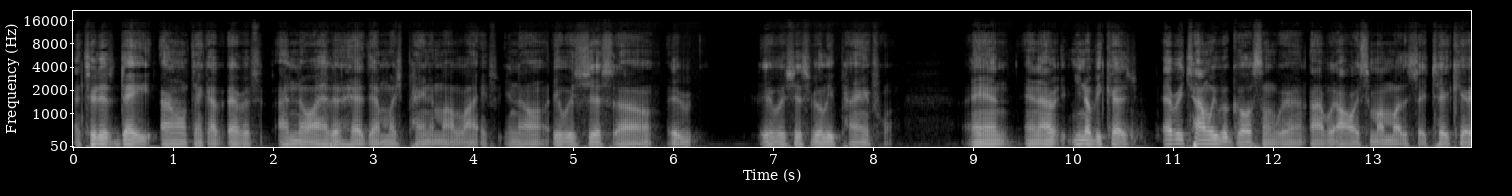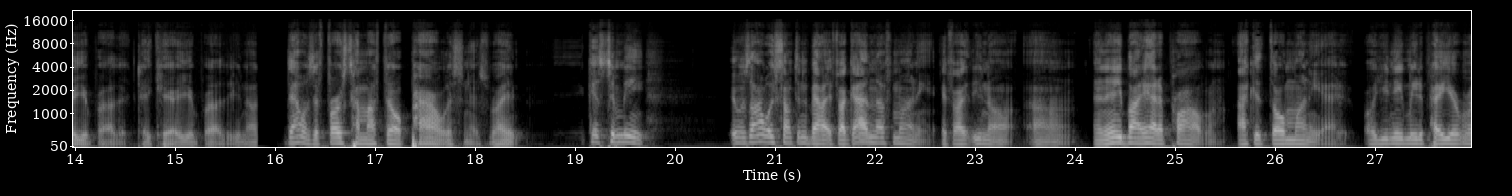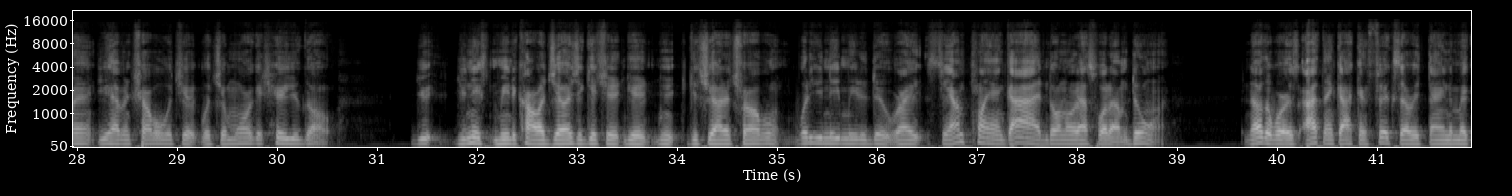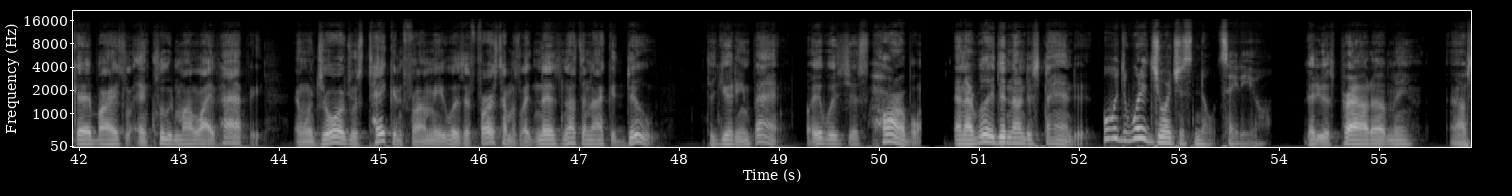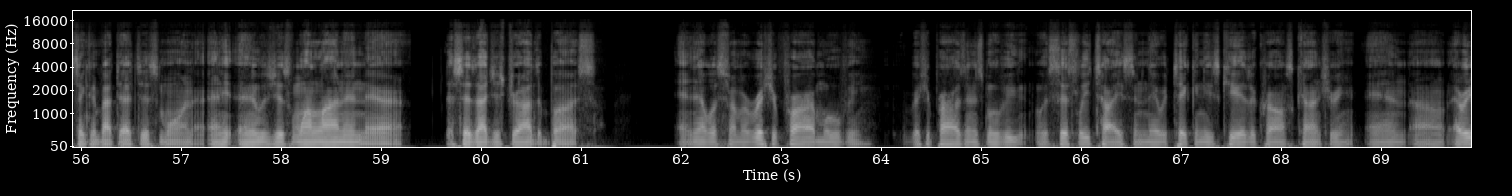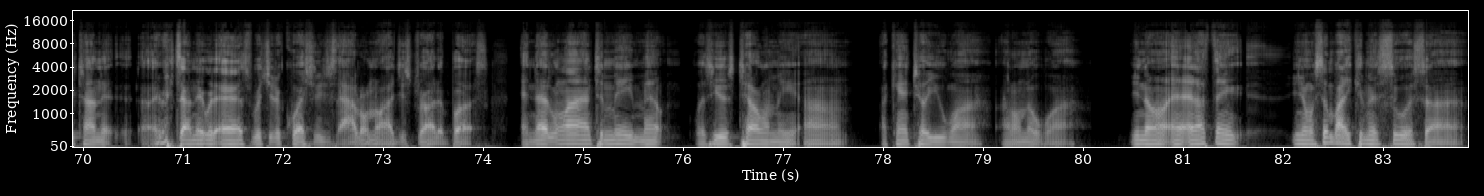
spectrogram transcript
and to this date, I don't think I've ever. I know I haven't had that much pain in my life. You know, it was just, uh, it, it was just really painful, and and I, you know, because every time we would go somewhere, I would always hear my mother say, "Take care of your brother. Take care of your brother." You know, that was the first time I felt powerlessness, right? Because to me, it was always something about if I got enough money, if I, you know, um, and anybody had a problem, I could throw money at it. Or you need me to pay your rent, you having trouble with your with your mortgage, here you go. You you need me to call a judge to get you get, get you out of trouble. What do you need me to do, right? See, I'm playing God and don't know that's what I'm doing. In other words, I think I can fix everything to make everybody, including my life, happy. And when George was taken from me, it was the first time I was like, there's nothing I could do to get him back. It was just horrible. And I really didn't understand it. What, would, what did George's note say to you? That he was proud of me. I was thinking about that this morning. And, and it was just one line in there that says, I just drive the bus. And that was from a Richard Pryor movie. Richard Pryor was in this movie with Cicely Tyson. They were taking these kids across country, and uh, every time that every time they would ask Richard a question, he just I don't know, I just drive the bus. And that line to me meant was he was telling me, um, I can't tell you why, I don't know why, you know. And, and I think, you know, when somebody commits suicide,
